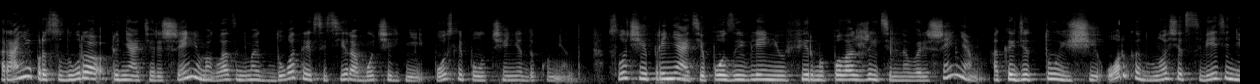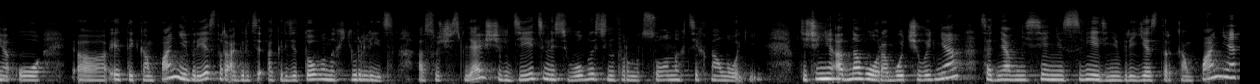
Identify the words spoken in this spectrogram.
Ранее процедура принятия решения могла занимать до 30 рабочих дней после получения документов. В случае принятия по заявлению фирмы положительного решения, аккредитующий орган вносит сведения о э, этой компании в реестр аккредитованных юрлиц, осуществляющих деятельность в области информационных технологий. В течение одного рабочего дня со дня внесения сведений в реестр компания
